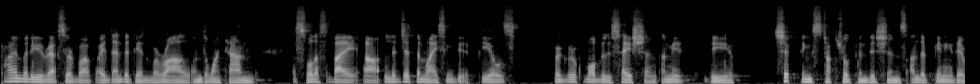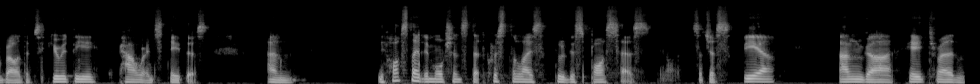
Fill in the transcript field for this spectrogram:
primary reservoir of identity and morale on the one hand, as well as by uh, legitimizing the appeals for group mobilization amid the shifting structural conditions underpinning their relative security, power, and status. And the hostile emotions that crystallize through this process, you know, such as fear, anger, hatred,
